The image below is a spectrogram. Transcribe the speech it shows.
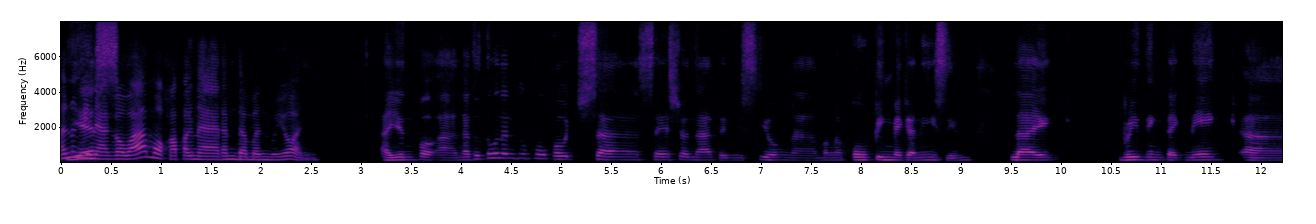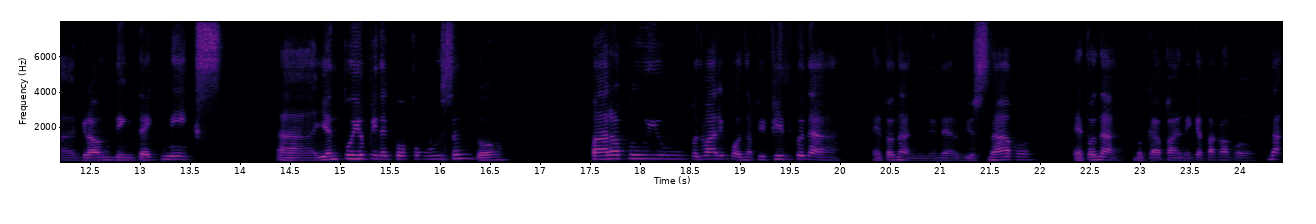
Anong yes. ginagawa mo kapag nararamdaman mo 'yon? Ayun po, uh, natutunan ko po coach sa session natin is yung uh, mga coping mechanism like breathing technique, uh, grounding techniques. Uh, yan po yung pinagpupukusan ko para po yung, kunwari po, nafe-feel ko na, eto na, ninenervyos na ako, eto na, magka-panic attack ako. Na,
